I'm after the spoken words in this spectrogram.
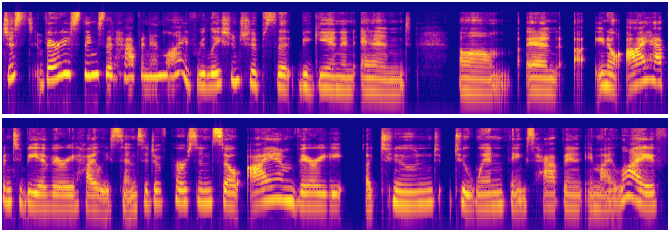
just various things that happen in life, relationships that begin and end. Um, and, uh, you know, I happen to be a very highly sensitive person. So I am very attuned to when things happen in my life.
